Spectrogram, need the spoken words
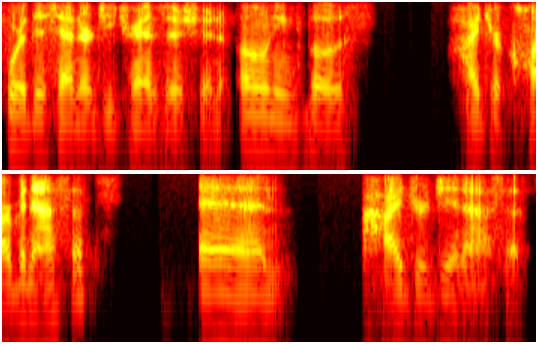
for this energy transition, owning both hydrocarbon assets and hydrogen assets.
